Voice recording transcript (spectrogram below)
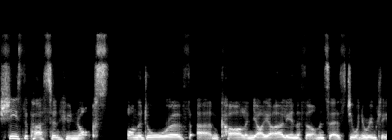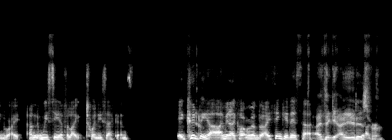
she's the person who knocks on the door of um, Carl and Yaya early in the film and says, Do you want your room cleaned? Right. And we see her for like 20 seconds. It could yeah. be her. I mean, I can't remember. I think it is her. I think it is her.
